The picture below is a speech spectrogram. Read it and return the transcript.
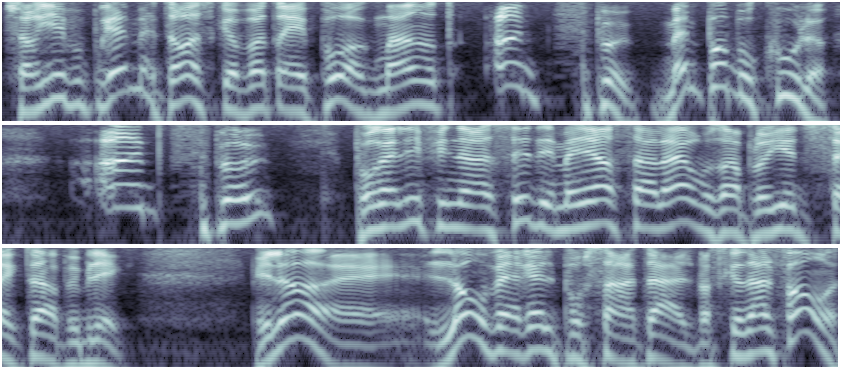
seriez-vous prêts, mettons, à ce que votre impôt augmente un petit peu, même pas beaucoup, un petit peu, pour aller financer des meilleurs salaires aux employés du secteur public? Et là, euh, là, on verrait le pourcentage. Parce que dans le fond,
